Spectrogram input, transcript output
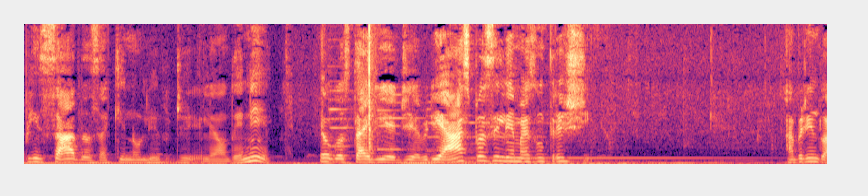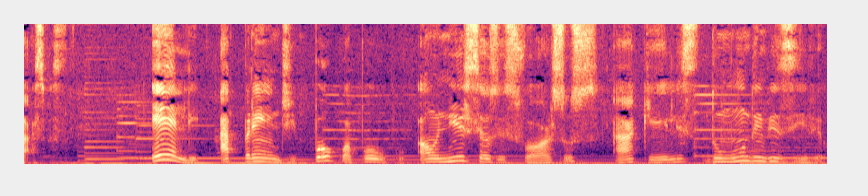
pensadas aqui no livro de Leon Denis, eu gostaria de abrir aspas e ler mais um trechinho. Abrindo aspas. Ele aprende pouco a pouco a unir seus esforços àqueles do mundo invisível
